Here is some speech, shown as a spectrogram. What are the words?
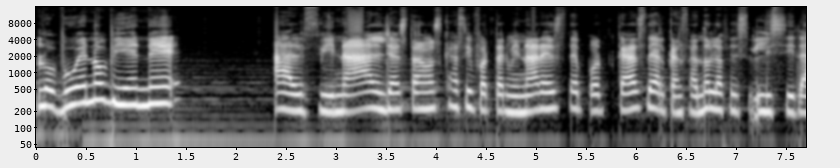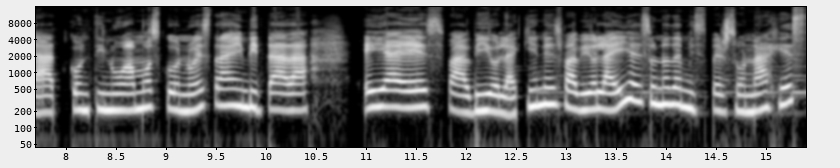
lo bueno viene al final, ya estamos casi por terminar este podcast de Alcanzando la Felicidad. Continuamos con nuestra invitada. Ella es Fabiola. ¿Quién es Fabiola? Ella es uno de mis personajes.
